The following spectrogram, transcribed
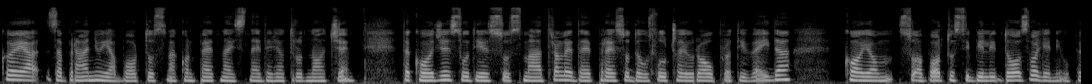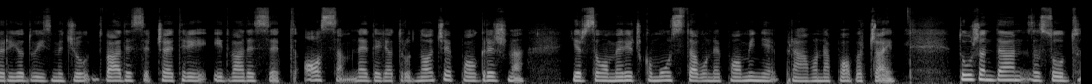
koja zabranjuje abortus nakon 15 nedelja trudnoće. Također, sudije su smatrale da je presuda u slučaju Roe protiv Vejda kojom su abortusi bili dozvoljeni u periodu između 24 i 28 nedelja trudnoće pogrešna jer se u američkom ustavu ne pominje pravo na pobačaj. Tužan dan za sud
